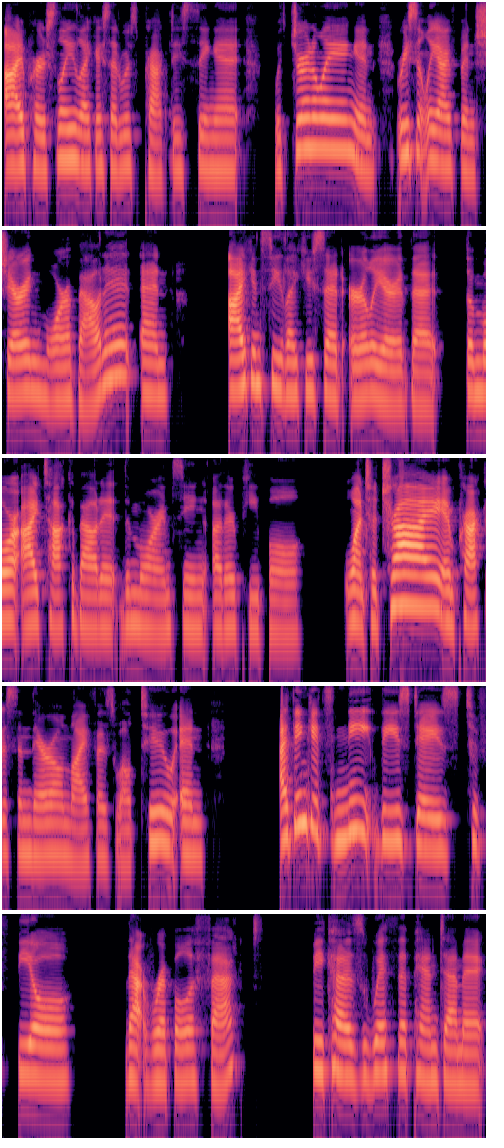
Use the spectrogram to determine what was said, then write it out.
I personally like I said was practicing it with journaling and recently I've been sharing more about it and I can see like you said earlier that the more I talk about it, the more I'm seeing other people want to try and practice in their own life as well too and i think it's neat these days to feel that ripple effect because with the pandemic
